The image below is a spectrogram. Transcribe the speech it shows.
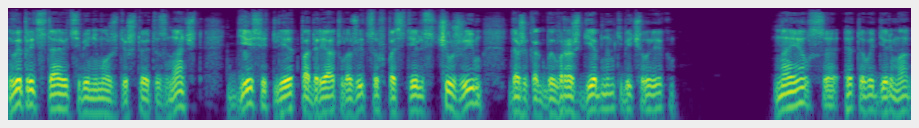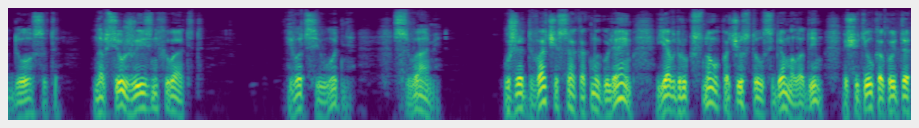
Вы представить себе не можете, что это значит десять лет подряд ложиться в постель с чужим, даже как бы враждебным тебе человеком. Наелся этого дерьма досыта, на всю жизнь хватит. И вот сегодня с вами уже два часа, как мы гуляем, я вдруг снова почувствовал себя молодым, ощутил какой-то,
